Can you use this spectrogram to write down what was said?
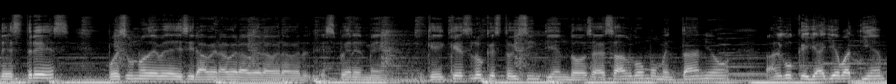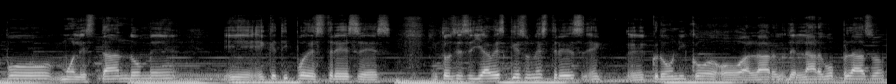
de estrés, pues uno debe de decir, a ver, a ver, a ver, a ver, a ver, espérenme, ¿qué, ¿qué es lo que estoy sintiendo? O sea, es algo momentáneo, algo que ya lleva tiempo molestándome eh, qué tipo de estrés es. Entonces, si ya ves que es un estrés eh, eh, crónico o a largo, de largo plazo,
